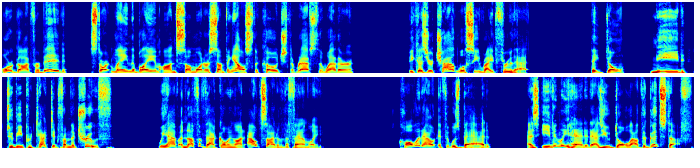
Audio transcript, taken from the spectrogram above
Or, God forbid, start laying the blame on someone or something else the coach, the refs, the weather, because your child will see right through that. They don't need to be protected from the truth. We have enough of that going on outside of the family. Call it out if it was bad, as evenly handed as you dole out the good stuff.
